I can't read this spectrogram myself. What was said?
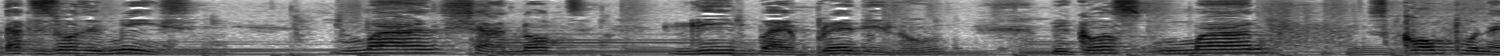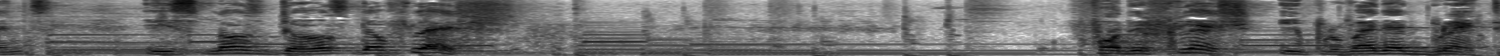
That is what it means. Man shall not live by bread alone because man's component is not just the flesh. For the flesh, he provided bread,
